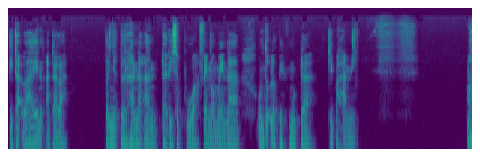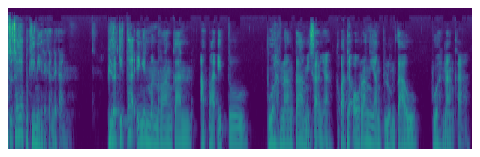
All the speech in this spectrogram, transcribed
tidak lain adalah penyederhanaan dari sebuah fenomena untuk lebih mudah dipahami. Maksud saya begini, rekan-rekan. Bila kita ingin menerangkan apa itu buah nangka misalnya kepada orang yang belum tahu buah nangka,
